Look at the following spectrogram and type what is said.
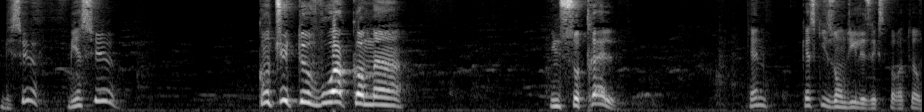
Bien sûr, bien sûr. Quand tu te vois comme un, une sauterelle, qu'est-ce qu'ils ont dit les explorateurs?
